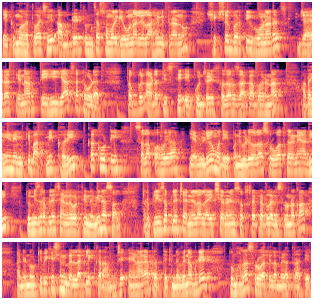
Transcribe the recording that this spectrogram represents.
एक महत्त्वाची अपडेट तुमच्यासमोर घेऊन आलेलो आहे मित्रांनो. शिक्षक भरती होणारच जाहिरात येणार तेही याच आठवड्यात. तब्बल अडतीस ते एकोणचाळीस हजार जागा भरणार. आता ही नेमकी बातमी खरी का खोटी? चला पाहूया या व्हिडिओमध्ये. पण व्हिडिओला सुरुवात करण्याआधी तुम्ही जर आपल्या चॅनलवरती नवीन असाल तर प्लीज आपल्या चॅनलला लाईक शेअर आणि सबस्क्राईब करायला विसरू नका आणि नोटिफिकेशन बेलला क्लिक करा. म्हणजे येणाऱ्या प्रत्येक नवीन अपडेट तुम्हाला सुरुवातीला मिळत राहतील.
